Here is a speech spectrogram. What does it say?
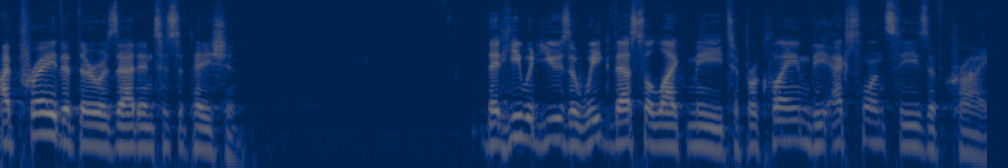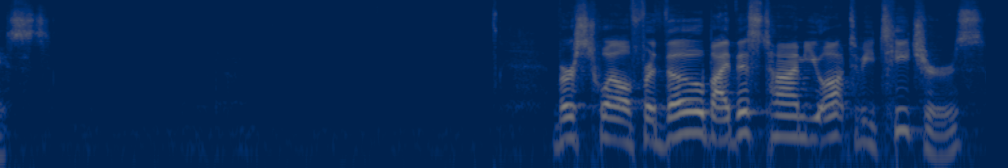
I pray that there was that anticipation. That He would use a weak vessel like me to proclaim the excellencies of Christ. Verse 12 For though by this time you ought to be teachers,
